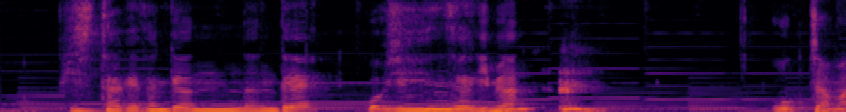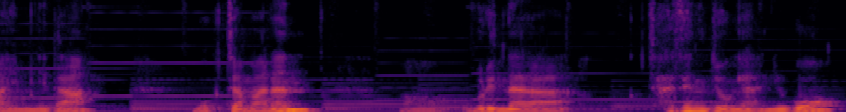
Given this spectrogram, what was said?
어, 비슷하게 생겼는데 꽃이 흰색이면 옥자마입니다. 옥자마는 어, 우리나라 자생종이 아니고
